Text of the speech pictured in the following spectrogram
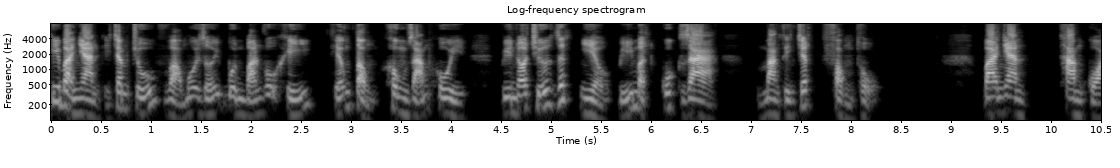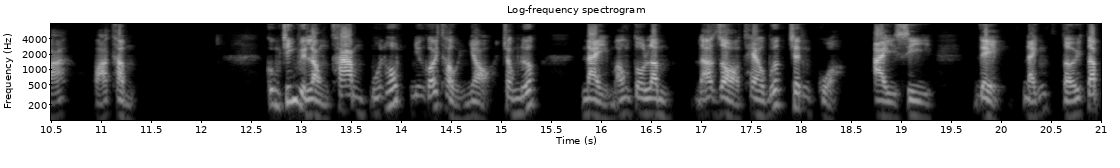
Khi bà Nhàn thì chăm chú vào môi giới buôn bán vũ khí thì ông Tổng không dám khui vì nó chứa rất nhiều bí mật quốc gia, mang tính chất phòng thủ. Bà Nhàn tham quá, hóa thầm. Cũng chính vì lòng tham muốn hốt những gói thầu nhỏ trong nước này mà ông Tô Lâm đã dò theo bước chân của IC để đánh tới tấp.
